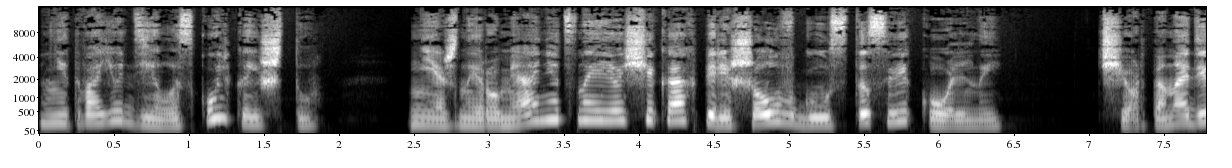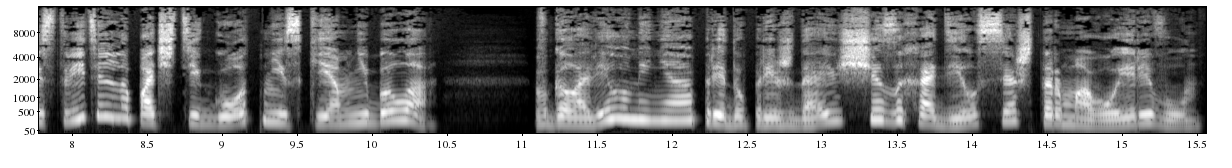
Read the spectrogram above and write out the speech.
«Не твое дело, сколько и что», Нежный румянец на ее щеках перешел в густо свекольный. Черт, она действительно почти год ни с кем не была. В голове у меня предупреждающе заходился штормовой ревун.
